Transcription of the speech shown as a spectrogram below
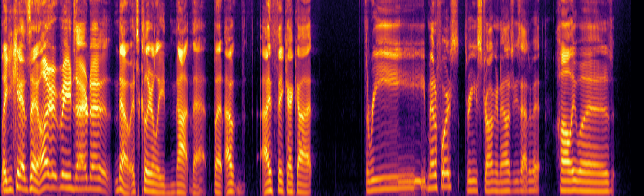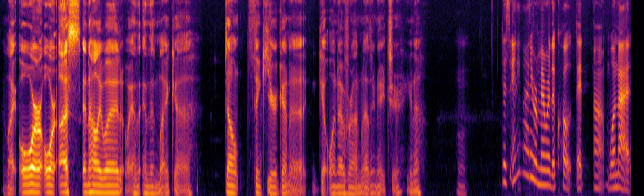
like you can't say oh it means I'm no, it's clearly not that. But I I think I got three metaphors, three strong analogies out of it. Hollywood, like or or us in Hollywood, and, and then like uh, don't think you're gonna get one over on Mother Nature. You know. Does anybody remember the quote that, um, well, not,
